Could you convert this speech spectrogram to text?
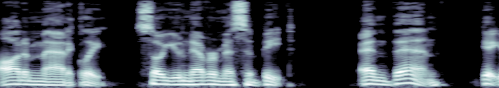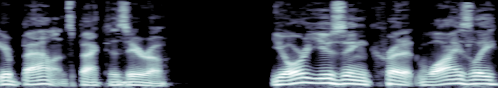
automatically so you never miss a beat, and then get your balance back to zero. You're using credit wisely,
